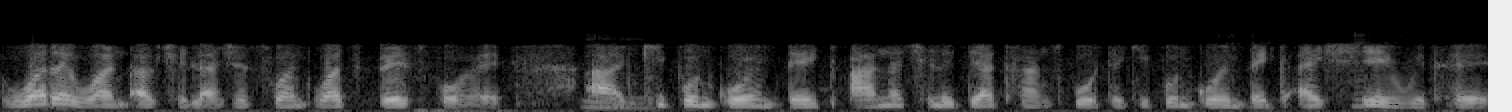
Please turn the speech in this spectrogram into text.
what I want actually. I just want what's best for her. I keep on going back. I naturally their transport. I keep on going back. I share with her.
